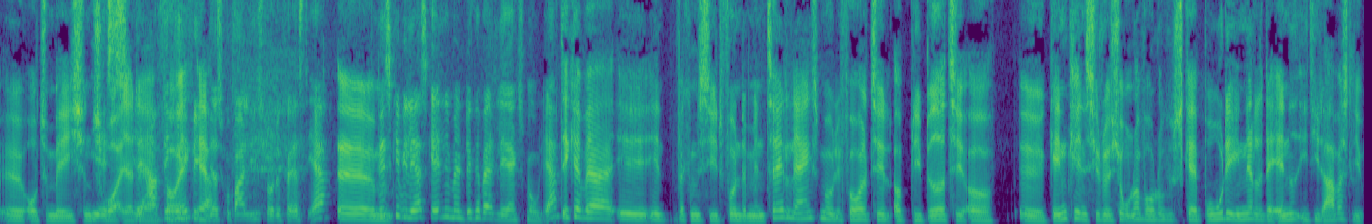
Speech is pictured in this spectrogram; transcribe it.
øh, automation, yes, tror jeg, det ja, er for. Det er ikke? Fint. Ja. Jeg skulle bare lige slå det fast. Ja, øhm, det skal vi lære at skelne men det kan være et læringsmål. Ja. Det kan være øh, et, hvad kan man sige, et fundamentalt læringsmål i forhold til at blive bedre til at øh, genkende situationer, hvor du skal bruge det ene eller det andet i dit arbejdsliv.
